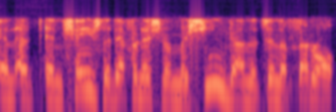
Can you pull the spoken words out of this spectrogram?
and uh, and change the definition of machine gun that's in the federal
